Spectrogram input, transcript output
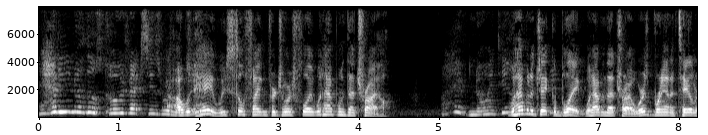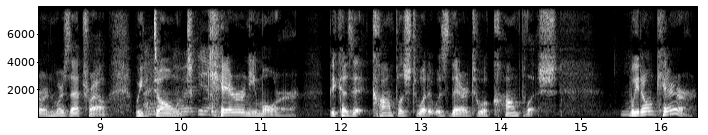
How do you know those COVID vaccines were? We- legit? hey, we're still fighting for George Floyd. What happened with that trial? I have no idea. What happened to Jacob Blake? What happened to that trial? Where's Breonna Taylor and where's that trial? We have no don't idea. care anymore because it accomplished what it was there to accomplish. We don't care.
